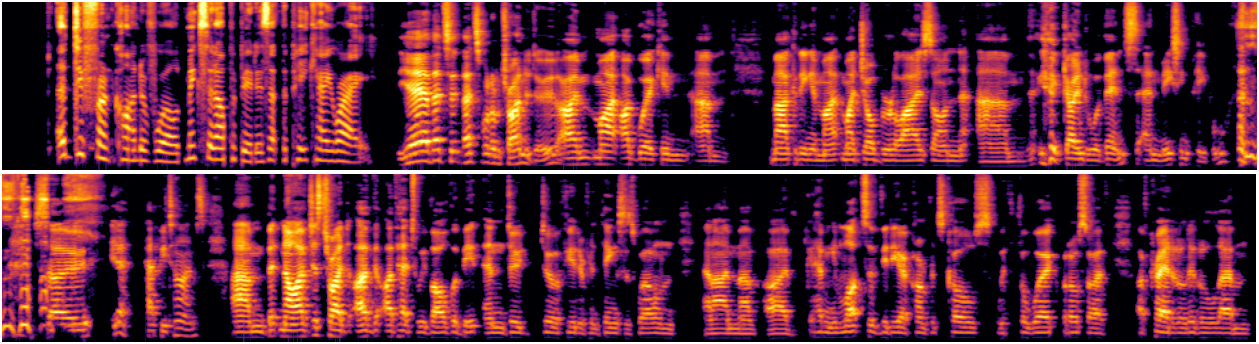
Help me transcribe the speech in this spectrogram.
a different kind of world? Mix it up a bit. Is that the PK way? Yeah, that's it. That's what I'm trying to do. I'm my I work in um, marketing, and my, my job relies on um, going to events and meeting people. so yeah, happy times. Um, but no, I've just tried. I've, I've had to evolve a bit and do do a few different things as well. And and I'm uh, I'm having lots of video conference calls with for work, but also I've I've created a little. Um,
